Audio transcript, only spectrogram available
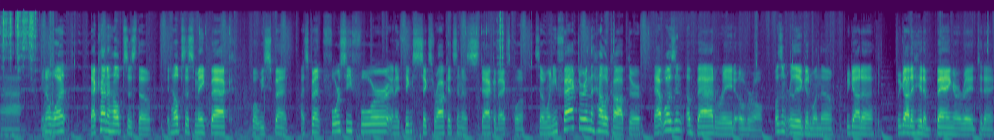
Ah. You know what? That kind of helps us, though. It helps us make back what we spent. I spent 4C4 and I think 6 rockets and a stack of Explo. So when you factor in the helicopter, that wasn't a bad raid overall. Wasn't really a good one though. We gotta we gotta hit a banger raid today.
